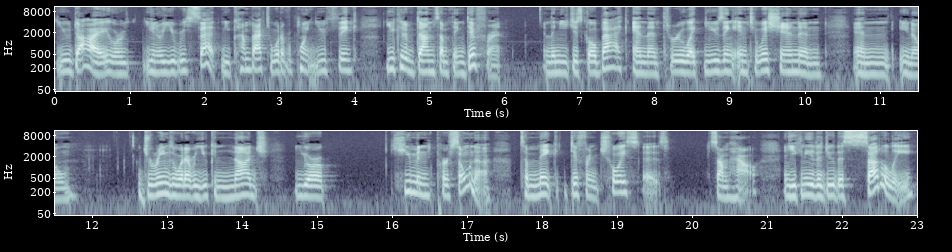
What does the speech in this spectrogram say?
you die or, you know, you reset, you come back to whatever point you think you could have done something different and then you just go back and then through like using intuition and and you know dreams or whatever you can nudge your human persona to make different choices somehow and you can either do this subtly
